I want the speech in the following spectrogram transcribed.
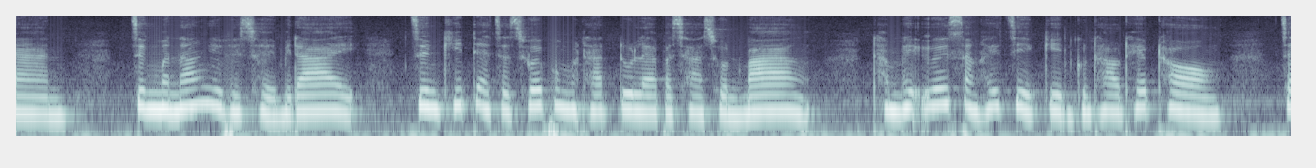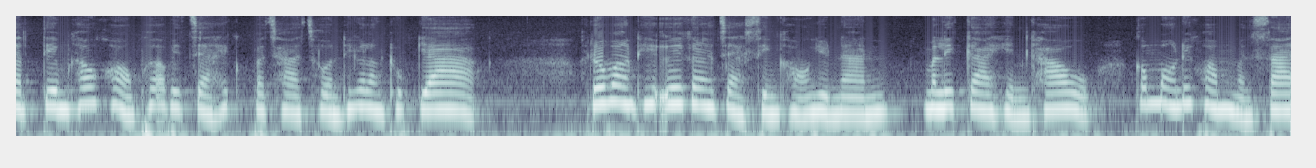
งาน จึงมานั่งอยู่เฉยๆไม่ได้ จึงคิดอยากจะช่วยพรหมทัตดูแลประชาชนบ้างทำให้เอื้อยสั่งให้จีกินคุณเท้าวเทพทอง จัดเตรียมข้าวของเพื่อเอาไปแจกให้กับประชาชนที่กำลังทุกข์ยาก ระหว่างที่เอื้อยกำลังแจกสิ่งของอยู่นั้นมาริกาเห็นเข้า ก็มองด้วยความหมันไส้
